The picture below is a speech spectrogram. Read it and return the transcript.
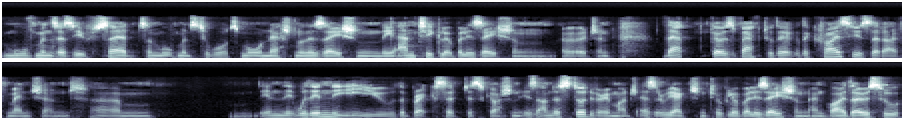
movements, as you've said, some movements towards more nationalization, the anti-globalization urge, and that goes back to the the crises that I've mentioned. Um, in the, within the EU, the Brexit discussion is understood very much as a reaction to globalization, and by those who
